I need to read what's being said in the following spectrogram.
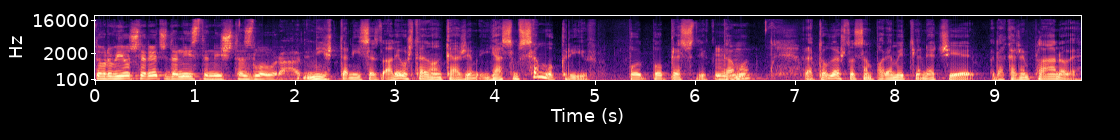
Dobro, vi hoćete reći da niste ništa zlo uradili? Ništa nisam zlo. Ali evo što da vam kažem, ja sam samo kriv po, po presudi tamo, mm -hmm. rad toga što sam poremetio nečije, da kažem, planove.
